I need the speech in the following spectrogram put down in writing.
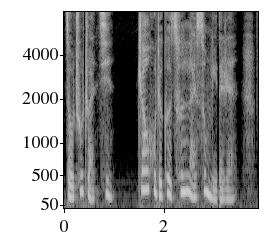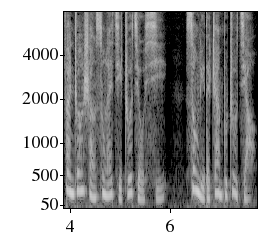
走出转进，招呼着各村来送礼的人。饭庄上送来几桌酒席，送礼的站不住脚，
